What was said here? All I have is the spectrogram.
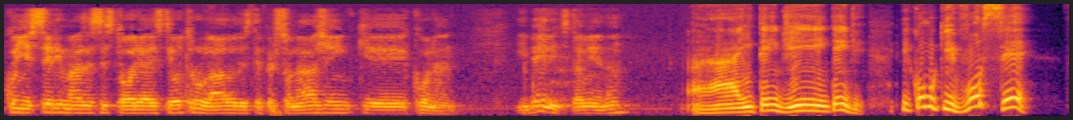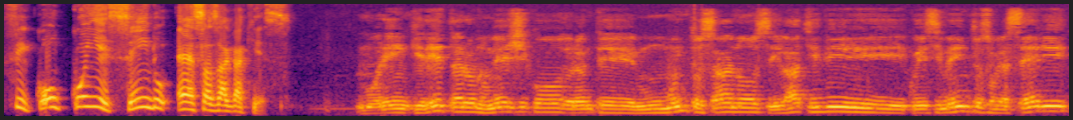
conhecerem mais essa história, este outro lado deste personagem que é Conan. E Belit também, né? Ah, entendi, entendi. E como que você ficou conhecendo essas HQs? Morei em Querétaro, no México, durante muitos anos e lá tive conhecimento sobre a série,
